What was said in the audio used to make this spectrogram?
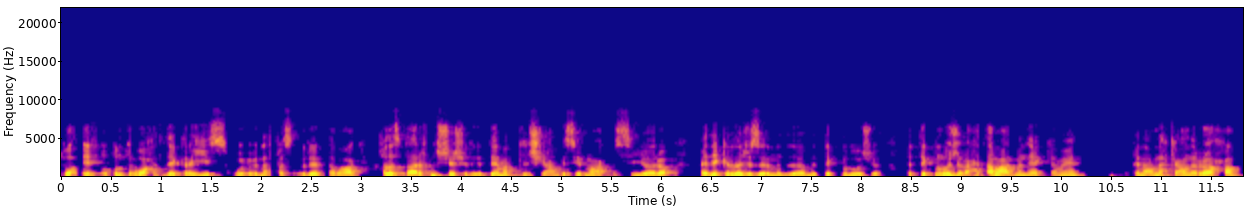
توقف أو تنطر واحد ليك رئيس ونفس الدولاب تبعك. خلص بتعرف من الشاشة اللي قدامك كل شيء عم بيصير معك بالسيارة. هذه كلها جزء من التكنولوجيا. التكنولوجيا راحت أبعد من هيك كمان كنا عم نحكي عن الراحة.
